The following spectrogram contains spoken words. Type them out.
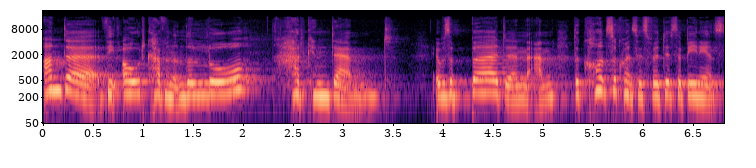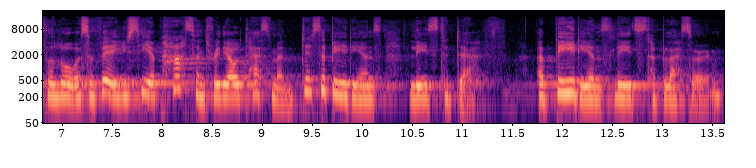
Under the Old Covenant, the law had condemned. It was a burden, and the consequences for disobedience to the law were severe. You see a pattern through the Old Testament disobedience leads to death, obedience leads to blessing.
